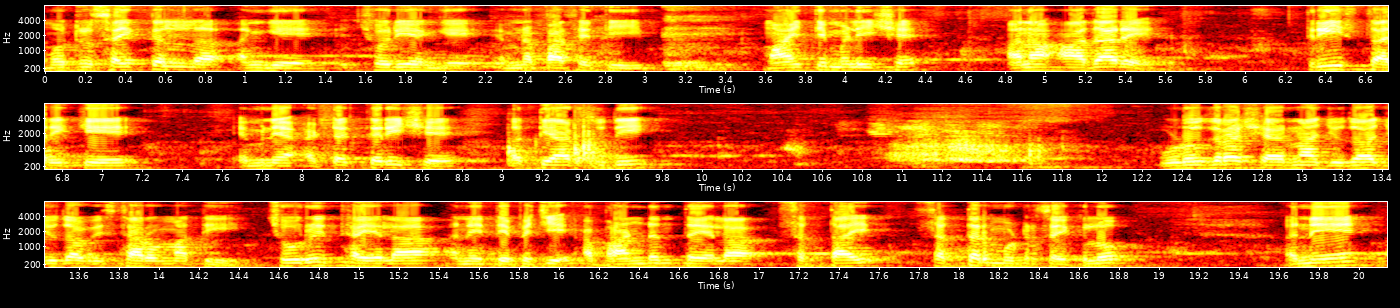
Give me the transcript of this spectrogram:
મોટરસાઇકલ અંગે ચોરી અંગે એમના પાસેથી માહિતી મળી છે. આના આધારે ત્રીસ તારીખે એમને અટક કરી છે. અત્યાર સુધી વડોદરા શહેરના જુદા જુદા વિસ્તારોમાંથી ચોરી થયેલા અને તે પછી અભાંડન થયેલા સત્તાઈ, સત્તર મોટરસાઇકલો અને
